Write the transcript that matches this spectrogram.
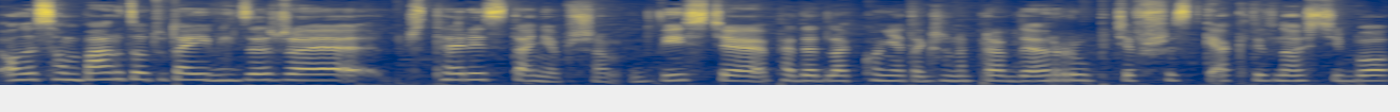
One są bardzo tutaj, widzę, że 400, nie przepraszam, 200 PD dla konia, także naprawdę róbcie wszystkie aktywności, bo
